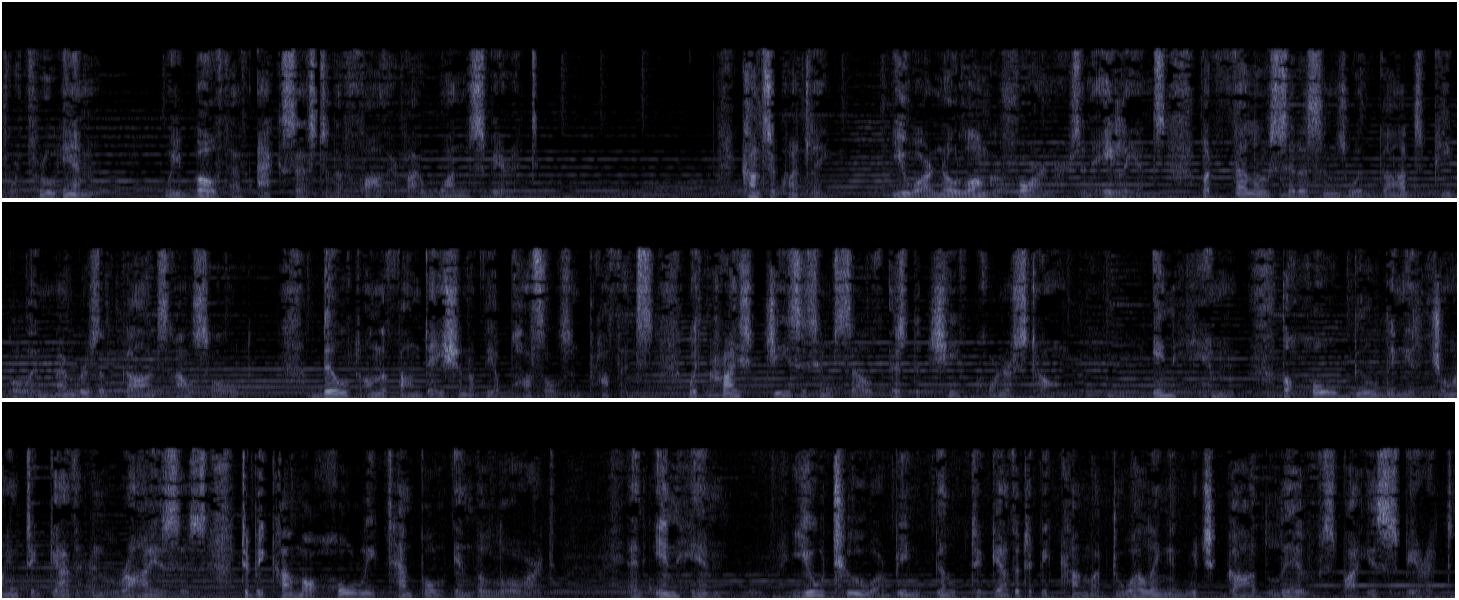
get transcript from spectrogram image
For through him we both have access to the Father by one Spirit. Consequently, you are no longer foreigners and aliens, but fellow citizens with God's people and members of God's household, built on the foundation of the apostles and prophets, with Christ Jesus himself as the chief cornerstone. In him the whole building is joined together and rises to become a holy temple in the Lord. And in him you too are being built together to become a dwelling in which God lives by his Spirit.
